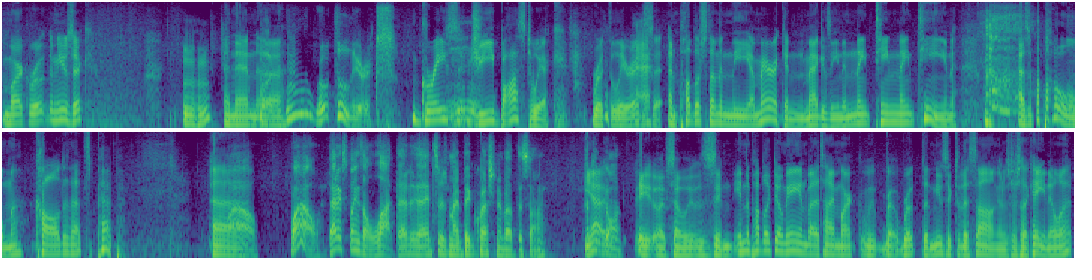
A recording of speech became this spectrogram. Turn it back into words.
Mark wrote the music, Mm-hmm. and then But uh, who wrote the lyrics? Grace G. Bostwick wrote the lyrics and published them in the American magazine in 1919 as a poem called "That's Pep." Uh, wow. Wow. That explains a lot. That answers my big question about the song. But yeah, keep going. it- uh, so it was in, in the public domain by the time Mark wrote wrote the music to this song, and it was just like, hey, you know what?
